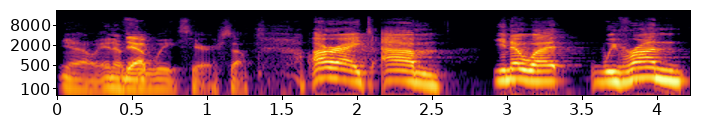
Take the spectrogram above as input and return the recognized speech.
you know, in a Yep. few weeks here. So, all right. Um, you know what? We've run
